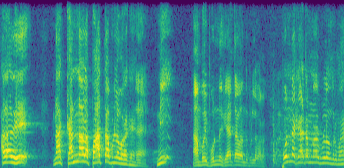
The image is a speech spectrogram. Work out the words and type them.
அதாவது நான் கண்ணால பார்த்தா புள்ள வரங்க. நீ? நான் போய் பொண்ணு கேட்டா வந்து பிள்ளை வரேன். பொண்ணை கேட்டோம்னா புள்ள வந்துருமா?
